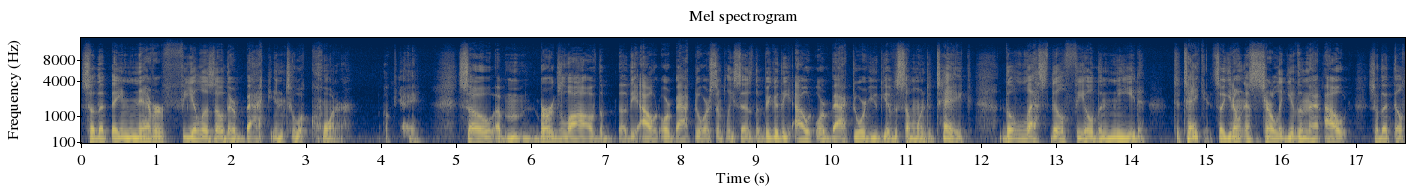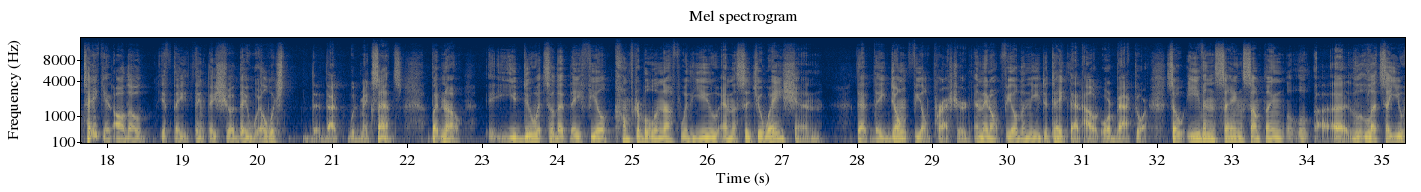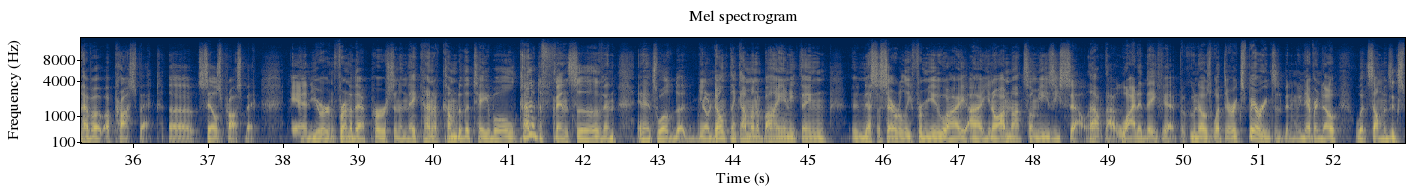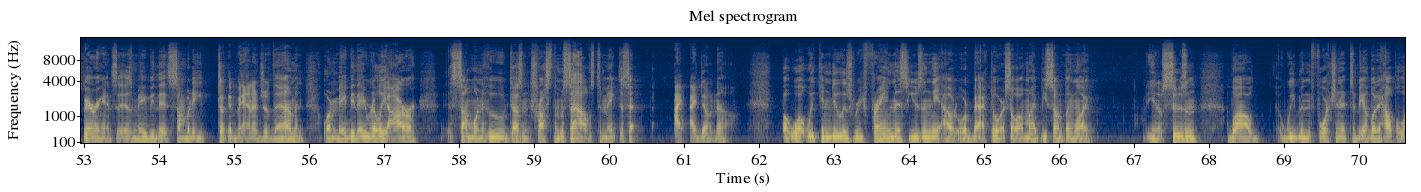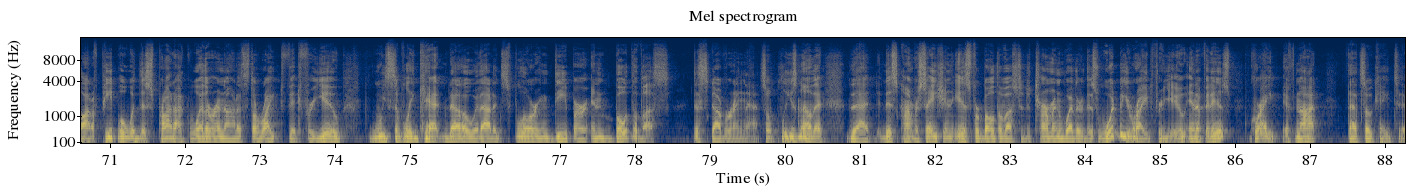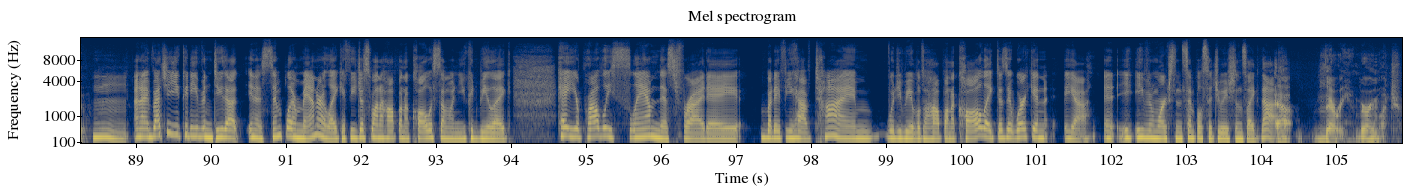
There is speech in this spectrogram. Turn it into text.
so that they never feel as though they're back into a corner. Okay? So uh, Burg's law of the uh, the out or back door simply says the bigger the out or back door you give someone to take, the less they'll feel the need to take it. So you don't necessarily give them that out so that they'll take it, although if they think they should, they will, which th- that would make sense. But no, you do it so that they feel comfortable enough with you and the situation that they don't feel pressured and they don't feel the need to take that out or back door. So even saying something, uh, let's say you have a, a prospect, a sales prospect, and you're in front of that person and they kind of come to the table kind of defensive and and it's well you know don't think i'm going to buy anything necessarily from you. I, I you know i'm not some easy sell. Now, why did they fit but who knows what their experience has been? We never know what someone's experience is. Maybe that somebody took advantage of them and or maybe they really are someone who doesn't trust themselves to make decisions. I, I don't know. But what we can do is reframe this using the out or back door. So it might be something like, you know, Susan, while we've been fortunate to be able to help a lot of people with this product, whether or not it's the right fit for you, we simply can't know without exploring deeper and both of us discovering that. So please know that that this conversation is for both of us to determine whether this would be right for you and if it is, great. If not, that's okay too. Mm. And I bet you you could even do that in a simpler manner. Like if you just want to hop on a call with someone, you could be like, hey, you're probably slammed this Friday but if you have time would you be able to hop on a call? Like does it work in yeah it even works in simple situations like that? Uh, very very much.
